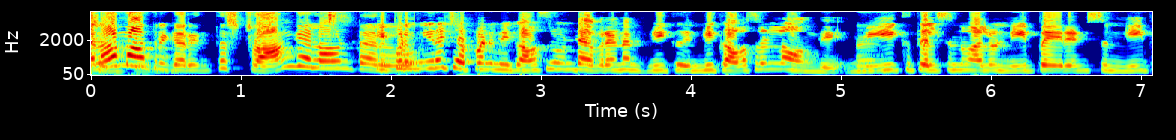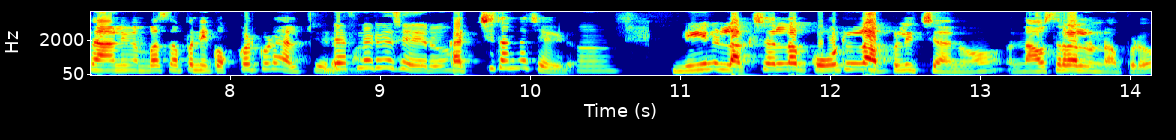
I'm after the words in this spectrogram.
ఎలా? మాధురి గారు ఇంత స్ట్రాంగ్ ఎలా ఉంటారు? ఇప్పుడు మీరే చెప్పండి మీకు అవసరం ఉంటే ఎవరైనా మీకు మీకు అవసరంలో ఉంది. మీకు తెలిసిన వాళ్ళు నీ పేరెంట్స్ నీ ఫ్యామిలీ మెంబర్స్ తప్ప నీకు ఒక్కడు కూడా హెల్ప్ చేయడు డెఫినెట్గా చేయరు. ఖచ్చితంగా చేయడు. నేను లక్షల్లో కోట్లలో అప్పులు ఇచ్చాను నా అవసరాలు ఉన్నప్పుడు.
